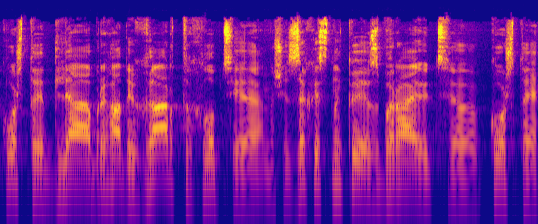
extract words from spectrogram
кошти для бригади ГАРД. Хлопці, наші захисники збирають е, кошти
